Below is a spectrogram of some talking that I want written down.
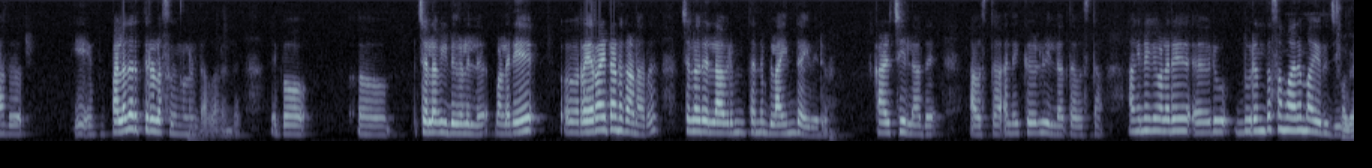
അത് പലതരത്തിലുള്ള അസുഖങ്ങൾ ഉണ്ടാവാറുണ്ട്. ഇപ്പോ ചില വീടുകളിൽ വളരെ റെയറായിട്ടാണ് കാണാറ്. ചിലരെല്ലാവരും തന്നെ ബ്ലൈൻഡായി വരും. കാഴ്ചയില്ലാതെ അവസ്ഥ അല്ലെങ്കിൽ കേൾവിയില്ലാത്ത അവസ്ഥ. അങ്ങനെയൊക്കെ വളരെ ഒരു ദുരന്ത സമാനമായ ഒരു ജീവിതം. അതെ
